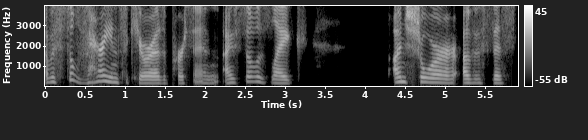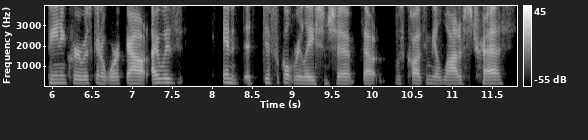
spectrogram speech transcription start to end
i was still very insecure as a person. I still was like unsure of if this painting career was going to work out. I was in a difficult relationship that was causing me a lot of stress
